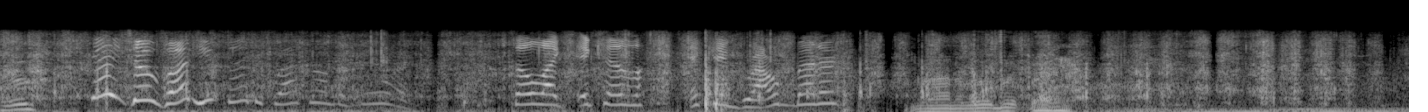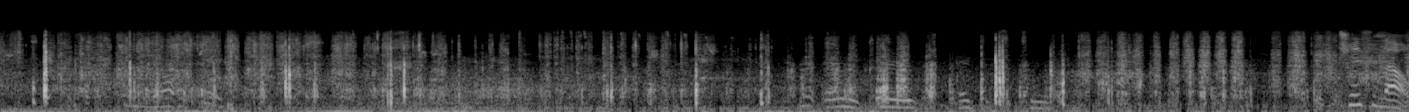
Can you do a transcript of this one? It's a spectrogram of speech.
Too. Hey, so what? You put the grass on the board. So like it can it can ground better. Ground a little bit better. Chase it out.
